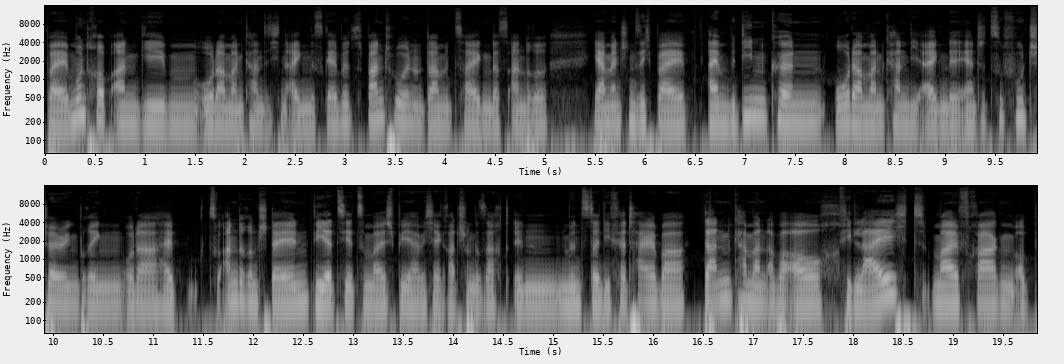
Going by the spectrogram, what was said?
bei Mundraub angeben oder man kann sich ein eigenes gelbes Band holen und damit zeigen, dass andere ja, Menschen sich bei einem bedienen können oder man kann die eigene Ernte zu Foodsharing bringen oder halt zu anderen Stellen, wie jetzt hier zum Beispiel, habe ich ja gerade schon gesagt, in Münster die Verteilbar. Dann kann man aber auch vielleicht mal fragen, ob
